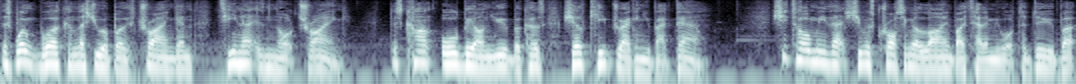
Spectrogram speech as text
This won't work unless you are both trying, and Tina is not trying. This can't all be on you because she'll keep dragging you back down. She told me that she was crossing a line by telling me what to do, but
